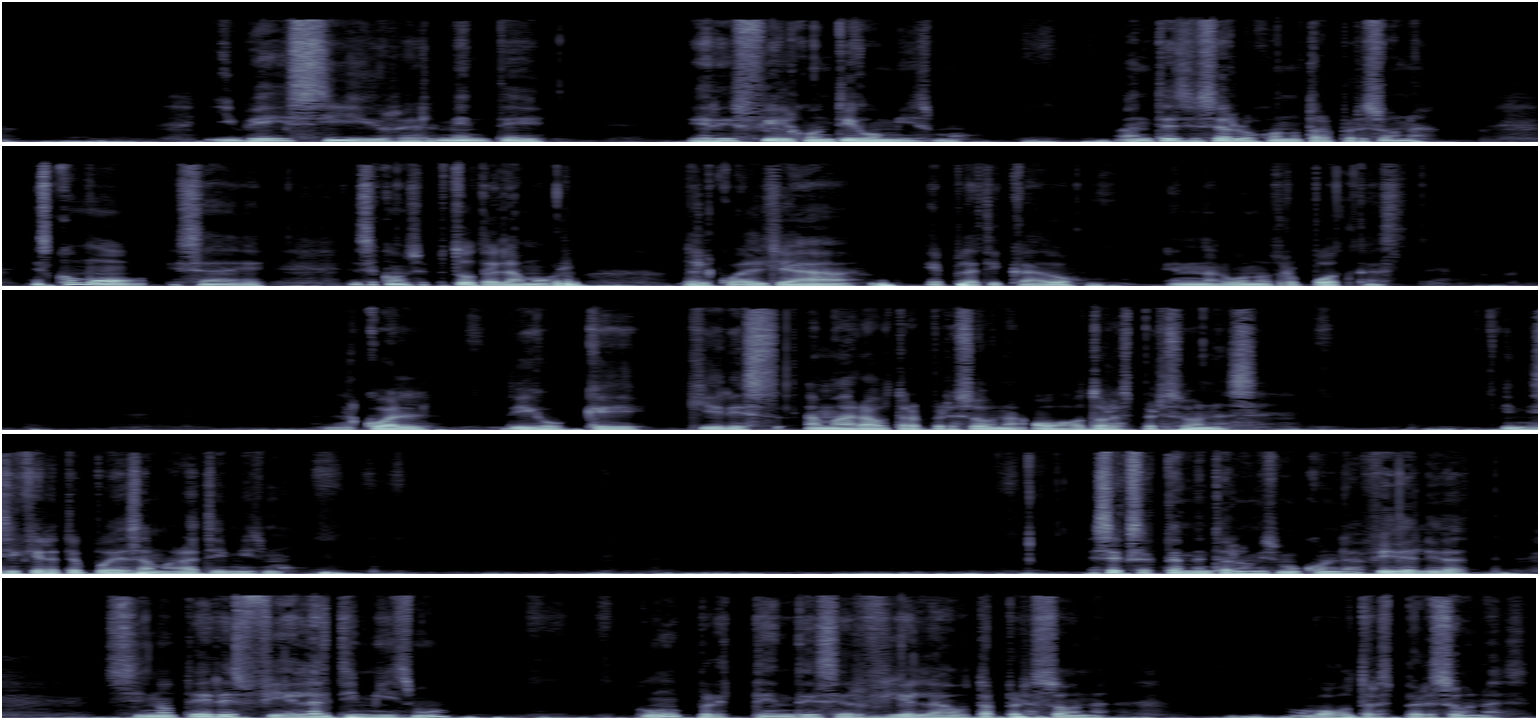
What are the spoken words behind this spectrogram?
y ve si realmente eres fiel contigo mismo antes de serlo con otra persona. Es como ese, concepto del amor, del cual ya he platicado en algún otro podcast, en el cual digo que quieres amar a otra persona o a otras personas y ni siquiera te puedes amar a ti mismo. Es exactamente lo mismo con la fidelidad. Si no te eres fiel a ti mismo, ¿cómo pretendes ser fiel a otra persona o a otras personas?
